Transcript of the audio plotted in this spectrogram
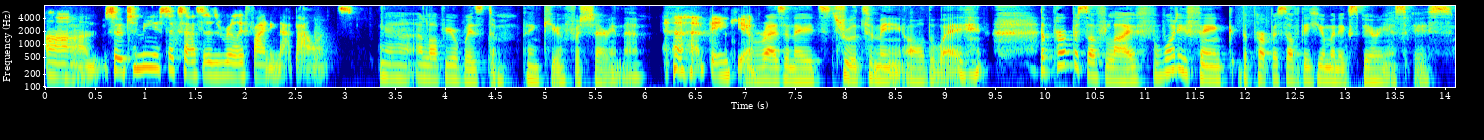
um, so to me success is really finding that balance. Yeah i love your wisdom. Thank you for sharing that. Thank you. It resonates true to me all the way. The purpose of life what do you think the purpose of the human experience is?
